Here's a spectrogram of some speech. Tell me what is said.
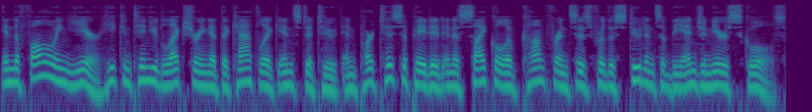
In the following year he continued lecturing at the Catholic Institute and participated in a cycle of conferences for the students of the engineers' schools.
